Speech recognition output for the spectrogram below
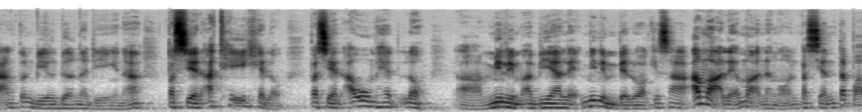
ต่างตุนบิลเบลนาดีเงินะปัสเซียนอัทเฮเฮโลปัสเซียนอาอุมเฮโลอ่ามิลิมอเบียเลมิลิมเบลวากิซาอามาเลอามานางอนปัสเซียนตะปา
